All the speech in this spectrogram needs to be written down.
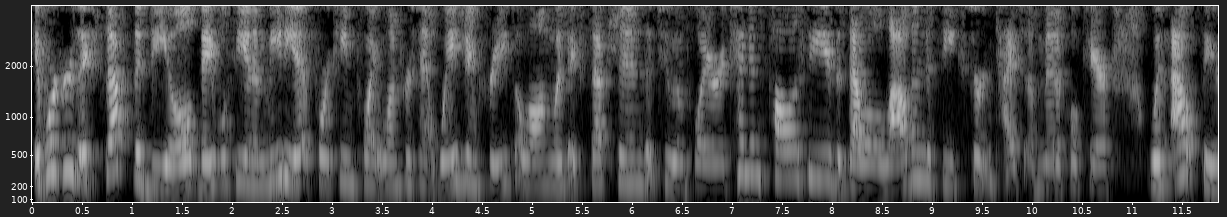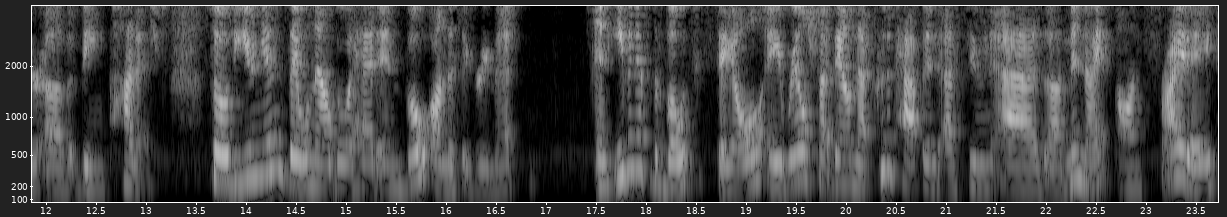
If workers accept the deal, they will see an immediate 14.1% wage increase, along with exceptions to employer attendance policies that will allow them to seek certain types of medical care without fear of being punished. So the unions, they will now go ahead and vote on this agreement. And even if the votes fail, a rail shutdown that could have happened as soon as uh, midnight on Friday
